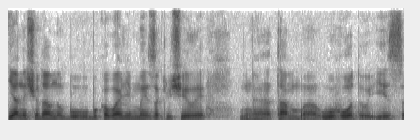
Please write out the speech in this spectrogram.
Я нещодавно був у Буковелі, ми заключили е, там е, угоду із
